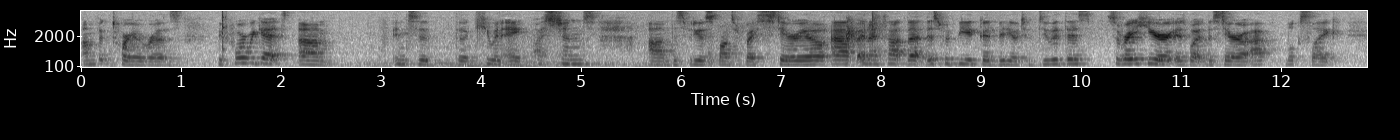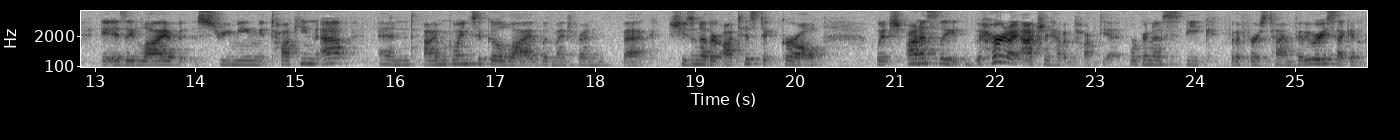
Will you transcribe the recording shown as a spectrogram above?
I'm Victoria Rose. Before we get um, into the Q&A questions, um, this video is sponsored by Stereo app and I thought that this would be a good video to do with this. So right here is what the Stereo app looks like. It is a live streaming talking app and I'm going to go live with my friend Beck. She's another autistic girl which honestly, her and I actually haven't talked yet. We're gonna speak for the first time February 2nd,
